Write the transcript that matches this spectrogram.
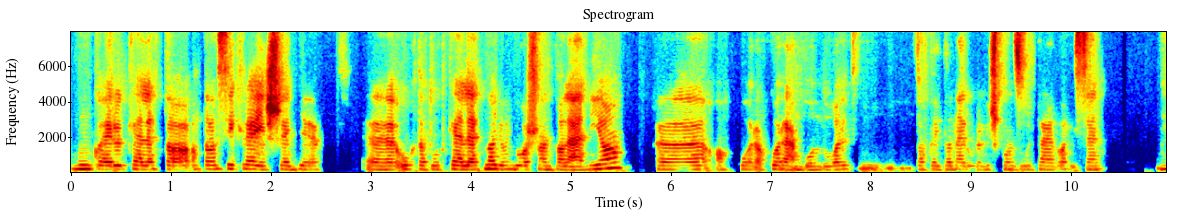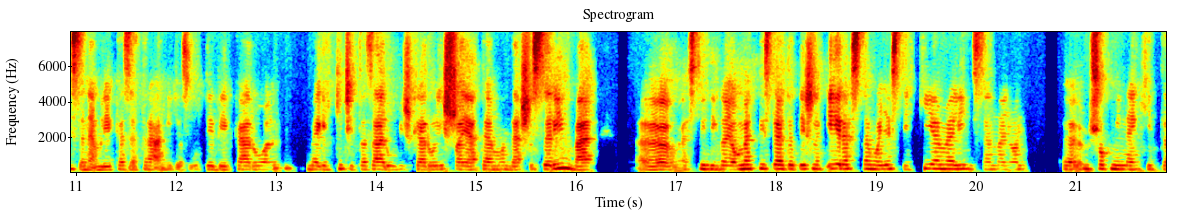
munkaerő kellett a, a tanszékre, és egy oktatót kellett nagyon gyorsan találnia, akkor, akkor rám gondolt, Tatai tanár úrral is konzultálva, hiszen hiszen emlékezett rám így az UTDK-ról, meg egy kicsit az áróvizsgáról is saját elmondása szerint, bár ezt mindig nagyon megtiszteltetésnek éreztem, hogy ezt így kiemeli, hiszen nagyon sok mindenkit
